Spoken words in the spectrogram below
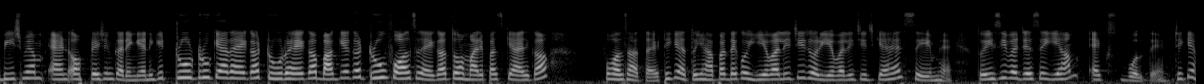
बीच में हम एंड ऑपरेशन करेंगे, यानी कि ट्रू ट्रू क्या रहेगा? ट्रू रहेगा, बाकी अगर ट्रू फॉल्स रहेगा तो हमारे पास क्या आएगा? फॉल्स आता है, ठीक है? तो यहाँ पर देखो, ये वाली चीज़ और ये वाली चीज़ क्या है? सेम है। तो इसी वजह से ये हम एक्स बोलते हैं, ठीक है?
